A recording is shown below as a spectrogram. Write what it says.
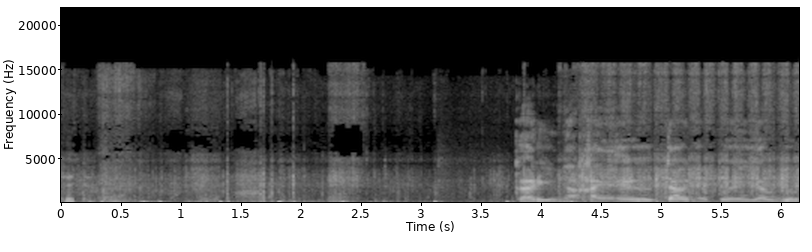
Тэт. такое? Karina kaya eutag niya po yaw yung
